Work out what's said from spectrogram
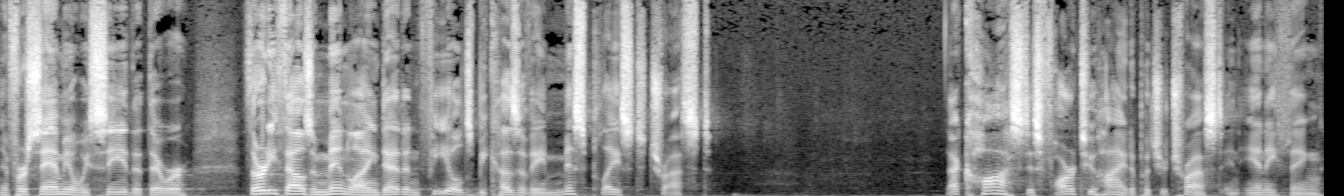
In 1 Samuel, we see that there were 30,000 men lying dead in fields because of a misplaced trust. That cost is far too high to put your trust in anything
